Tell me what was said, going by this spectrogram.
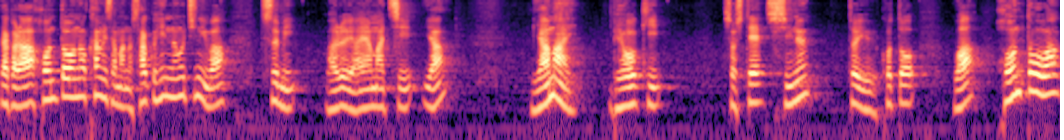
だから本当の神様の作品のうちには罪悪い過ちや病病気そして死ぬということは本当は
